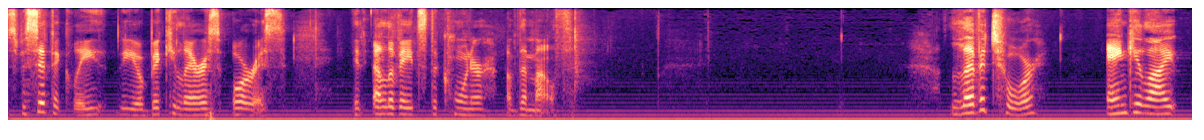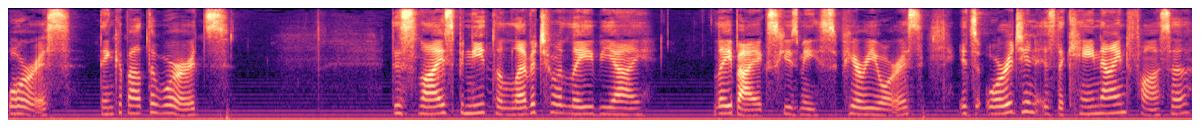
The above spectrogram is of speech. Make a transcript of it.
specifically the orbicularis oris. It elevates the corner of the mouth. Levator anguli oris, think about the words. This lies beneath the levator labii labii, excuse me, superioris. Its origin is the canine fossa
